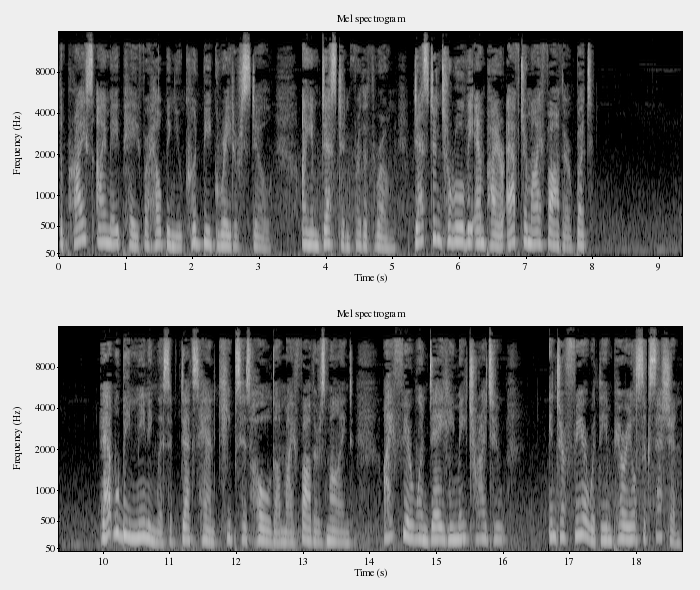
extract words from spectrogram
the price I may pay for helping you could be greater still. I am destined for the throne, destined to rule the Empire after my father, but... That will be meaningless if Death's Hand keeps his hold on my father's mind. I fear one day he may try to interfere with the Imperial succession.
